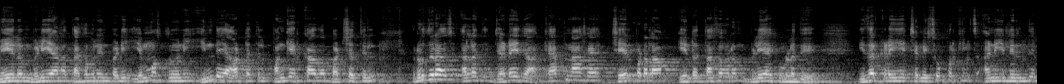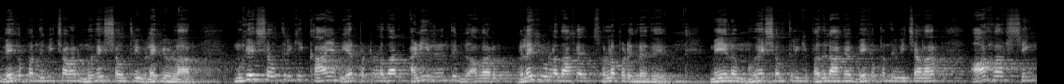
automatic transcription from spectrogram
மேலும் வெளியான தகவலின்படி எம் எஸ் தோனி இந்திய ஆட்டத்தில் பங்கேற்காத பட்சத்தில் ருதுராஜ் அல்லது ஜடேஜா கேப்டனாக செயல்படலாம் என்ற தகவலும் வெளியாகியுள்ளது. இதற்கிடையே சென்னை சூப்பர் கிங்ஸ் அணியிலிருந்து வேகப்பந்து வீச்சாளர் முகேஷ் சௌத்ரி விலகியுள்ளார். முகேஷ் சௌத்ரிக்கு காயம் ஏற்பட்டுள்ளதால் அணியிலிருந்து அவர் விலகியுள்ளதாக சொல்லப்படுகிறது. மேலும் முகேஷ் சௌத்ரிக்கு பதிலாக வேகப்பந்து வீச்சாளர் ஆகாஷ் சிங்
